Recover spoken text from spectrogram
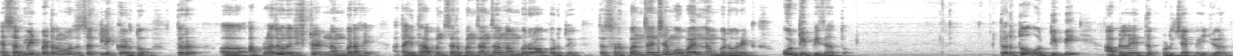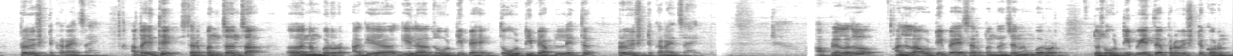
या सबमिट बटनवर जसं क्लिक करतो तर आपला जो रजिस्टर्ड नंबर आहे आता इथं आपण सरपंचांचा नंबर वापरतोय तर सरपंचांच्या मोबाईल नंबरवर एक ओ टी पी जातो. तर तो ओ टी पी आपल्याला इथं पुढच्या पेजवर प्रविष्ट करायचा आहे. आता इथे सरपंचांचा नंबरवर गे गेलेला जो ओ टी पी आहे तो ओ टी पी आपल्याला इथं प्रविष्ट करायचा आहे. आपल्याला जो आलेला ओ टी पी आहे सरपंचांच्या नंबरवर तो ओ टी पी इथे प्रविष्ट करून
